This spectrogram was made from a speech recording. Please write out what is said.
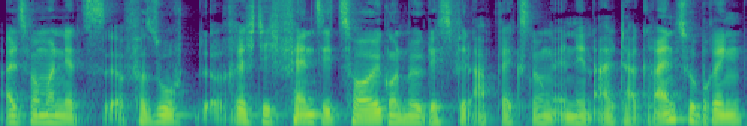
als wenn man jetzt äh, versucht, richtig fancy Zeug und möglichst viel Abwechslung in den Alltag reinzubringen.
